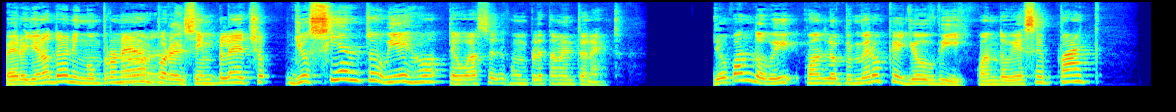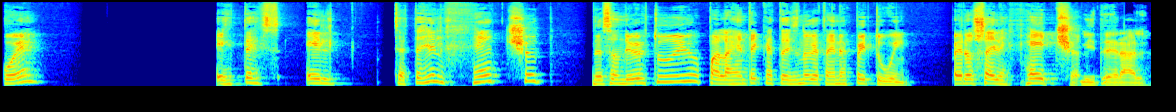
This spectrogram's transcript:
Pero yo no tengo ningún problema por el simple hecho. Yo siento, viejo, te voy a ser completamente honesto. Yo cuando vi, cuando, lo primero que yo vi cuando vi ese pack fue. Este es el. Este es el headshot de San Diego Studios para la gente que está diciendo que está en Space to Win pero es el headshot. Literal.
